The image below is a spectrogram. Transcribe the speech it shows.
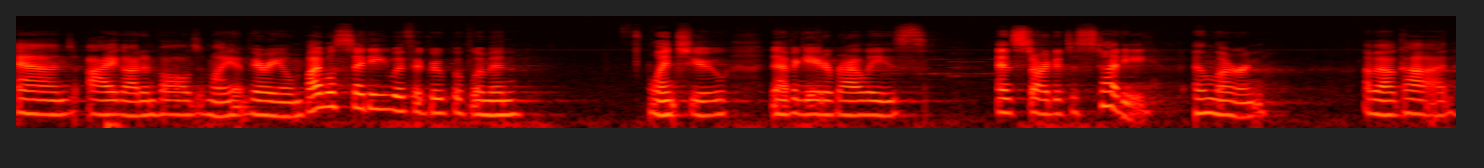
And I got involved in my very own Bible study with a group of women, went to Navigator rallies, and started to study and learn about God.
